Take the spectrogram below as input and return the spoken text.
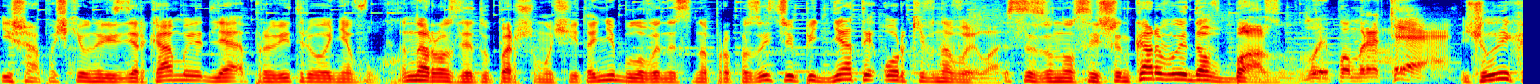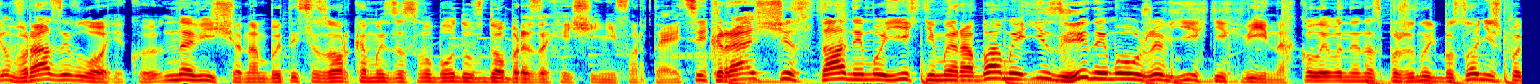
І шапочки у них з дірками для провітрювання вух. На розгляд у першому читанні було винесено пропозицію підняти орків на вила. Сезоносий шинкар видав базу. Ви помрете. Чоловік вразив логікою, навіщо нам битися з орками за свободу в добре захищеній фортеці? Краще станемо їхніми рабами і згинемо уже в їхніх війнах, коли вони нас поженуть босоніж по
